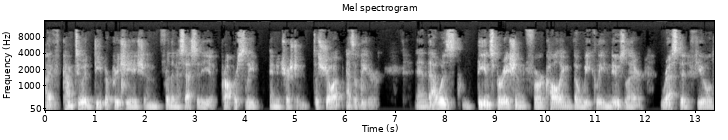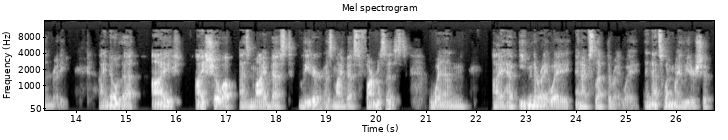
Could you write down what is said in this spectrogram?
I've come to a deep appreciation for the necessity of proper sleep and nutrition to show up as a leader. And that was the inspiration for calling the weekly newsletter Rested, Fueled, and Ready. I know that I I show up as my best leader, as my best pharmacist, when I have eaten the right way and I've slept the right way. And that's when my leadership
